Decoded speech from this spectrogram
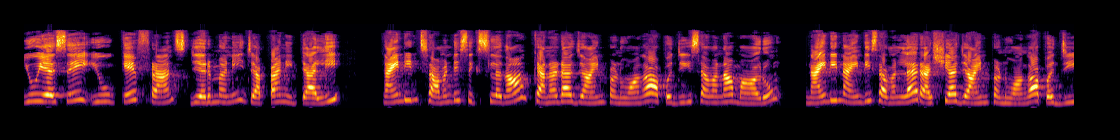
USA UK France Germany Japan Italy nineteen seventy சிக்ஸில் தான் கனடா ஜாயின் பண்ணுவாங்க. அப்போ ஜி செவனாக மாறும். நைன்டீன் நைன்டி செவனில் ரஷ்யா ஜாயின் பண்ணுவாங்க. அப்போ ஜி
